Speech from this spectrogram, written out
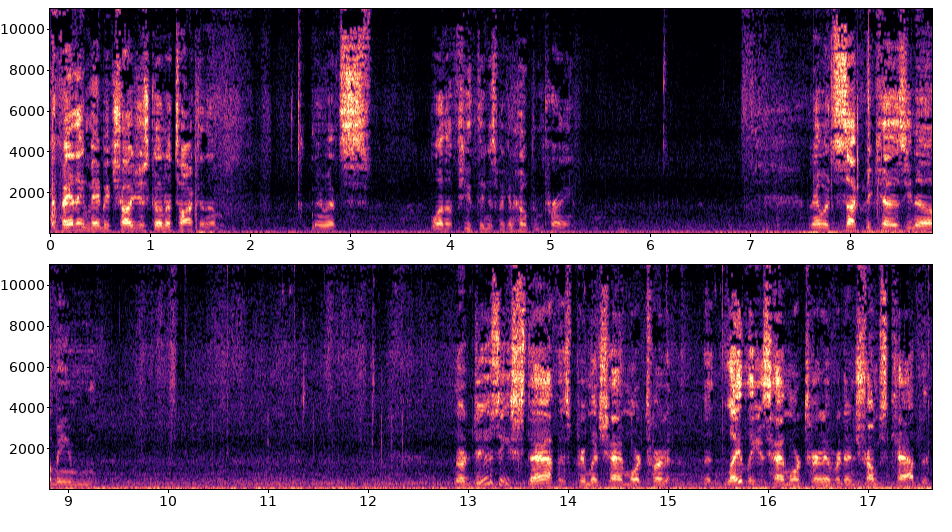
If anything, maybe Charlie's just going to talk to them. I mean, that's one of the few things we can hope and pray. And that would suck because, you know, I mean, Narduzzi's staff has pretty much had more turn lately has had more turnover than Trump's cabinet.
